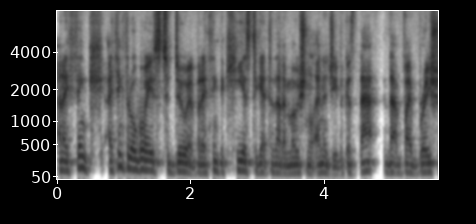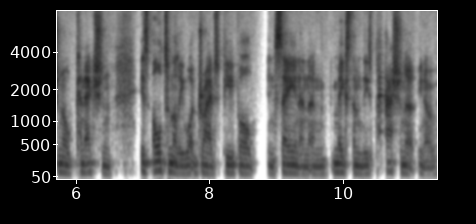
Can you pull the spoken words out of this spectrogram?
and I think I think there are ways to do it, but I think the key is to get to that emotional energy because that that vibrational connection is ultimately what drives people insane and, and makes them these passionate, you know,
